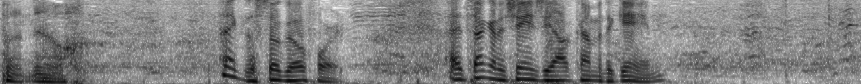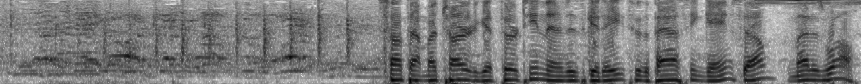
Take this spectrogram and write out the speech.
punt now. I think they'll still go for it. It's not going to change the outcome of the game. Not that much harder to get 13 than it is to get 8 through the passing game, so might as well.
